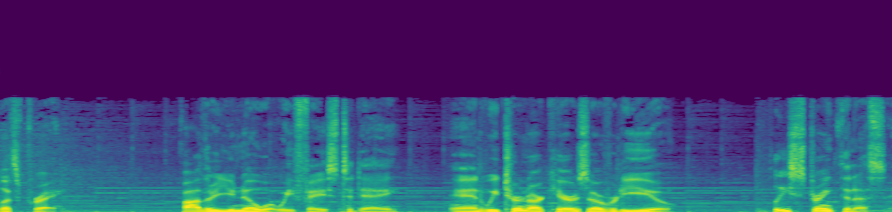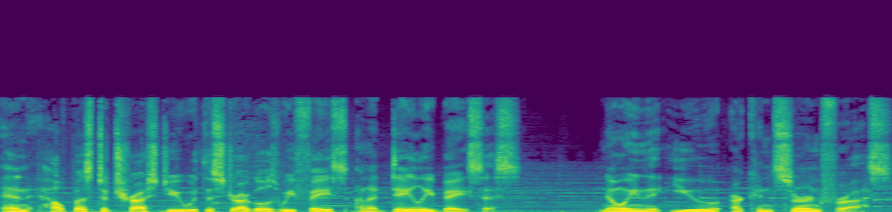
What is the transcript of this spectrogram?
Let's pray. Father, you know what we face today, and we turn our cares over to you. Please strengthen us and help us to trust you with the struggles we face on a daily basis knowing that you are concerned for us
